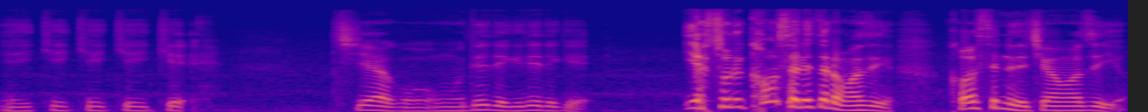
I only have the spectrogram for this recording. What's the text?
いけいけいけいけ。チアゴ、もう出てけ出てけ。いや、それかわされたらまずいよ。かわせるんで違うまずいよ。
